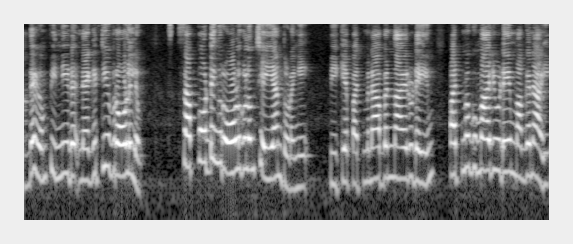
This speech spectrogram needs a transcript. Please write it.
അദ്ദേഹം പിന്നീട് നെഗറ്റീവ് റോളിലും സപ്പോർട്ടിംഗ് റോളുകളും ചെയ്യാൻ തുടങ്ങി. പി കെ പത്മനാഭൻ നായരുടെയും പത്മകുമാരിയുടെയും മകനായി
